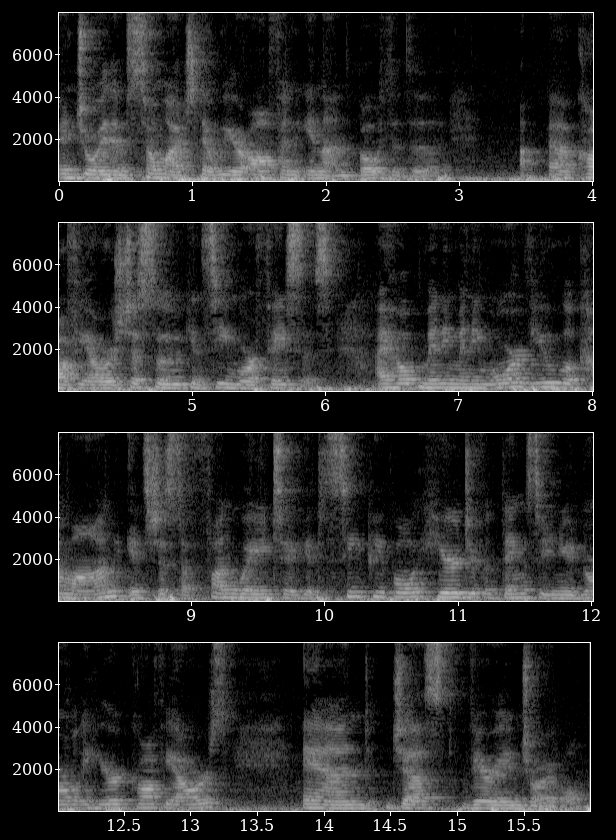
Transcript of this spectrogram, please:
enjoy them so much that we are often in on both of the uh, coffee hours just so we can see more faces. I hope many, many more of you will come on. It's just a fun way to get to see people, hear different things that you'd normally hear at coffee hours, and just very enjoyable.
